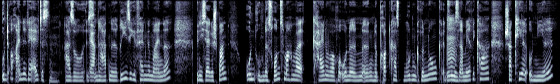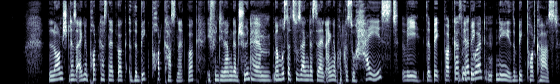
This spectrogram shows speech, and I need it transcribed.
und auch eine der ältesten. Also es Ja. hat eine riesige Fangemeinde. Bin ich sehr gespannt. Und um das rund zu machen, weil keine Woche ohne irgendeine Podcast-Budengründung, zumindest in Amerika, Shaquille O'Neal launcht das eigene Podcast-Network, The Big Podcast Network. Ich finde den Namen ganz schön. Ähm. Man muss dazu sagen, dass sein eigener Podcast so heißt. Wie? The Big Podcast The Network? Big, nee, The Big Podcast.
